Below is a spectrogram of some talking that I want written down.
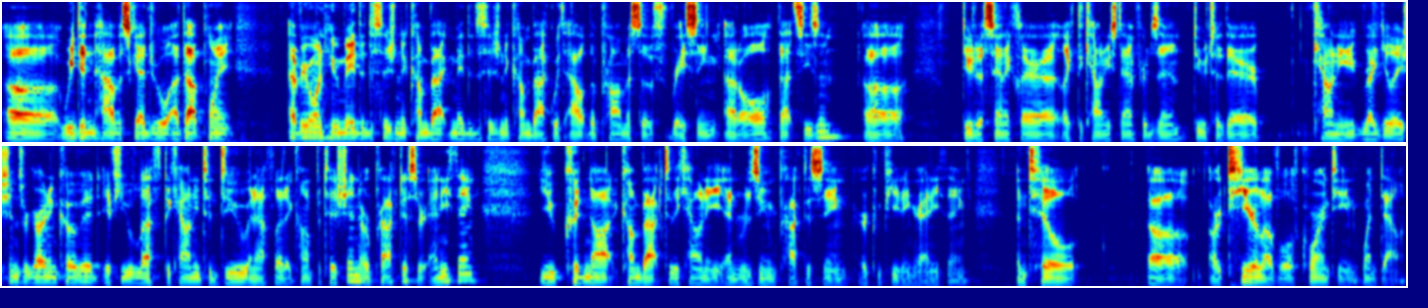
Uh, we didn't have a schedule at that point. Everyone who made the decision to come back made the decision to come back without the promise of racing at all that season, uh, due to Santa Clara, like the county Stanford's in, due to their county regulations regarding COVID. If you left the county to do an athletic competition or practice or anything, you could not come back to the county and resume practicing or competing or anything until uh, our tier level of quarantine went down.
